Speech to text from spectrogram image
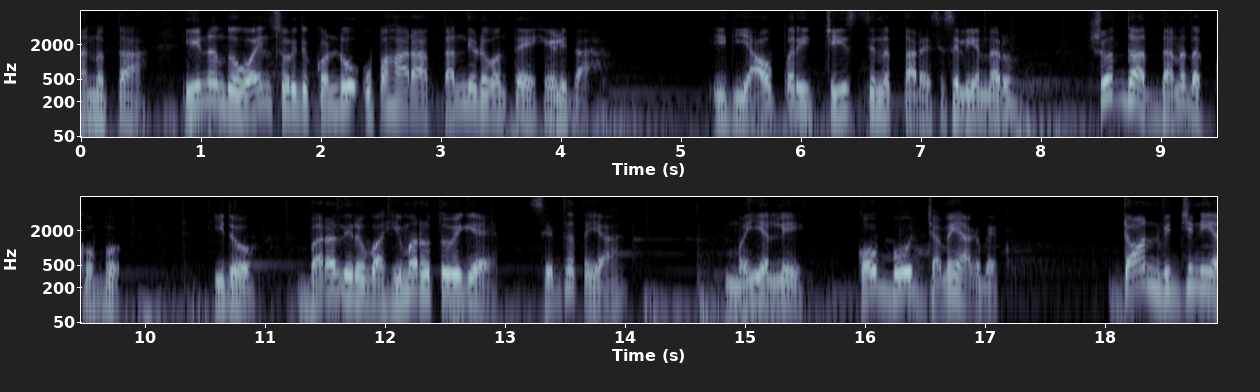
ಅನ್ನುತ್ತಾ ಇನ್ನೊಂದು ವೈನ್ ಸುರಿದುಕೊಂಡು ಉಪಹಾರ ತಂದಿಡುವಂತೆ ಹೇಳಿದ. ಇದು ಯಾವ ಪರಿ ಚೀಸ್ ತಿನ್ನುತ್ತಾರೆ ಸಿಸಿಲಿಯನ್ನರು? ಶುದ್ಧ ದನದ ಕೊಬ್ಬು. ಇದು ಬರಲಿರುವ ಹಿಮಋತುವಿಗೆ ಸಿದ್ಧತೆಯ ಮೈಯಲ್ಲಿ ಕೊಬ್ಬು ಜಮೆಯಾಗಬೇಕು. ಡಾನ್ ವಿಜ್ಜಿನಿಯ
